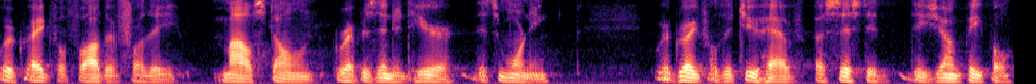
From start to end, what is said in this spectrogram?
We're grateful, Father, for the milestone represented here this morning. We're grateful that you have assisted these young people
